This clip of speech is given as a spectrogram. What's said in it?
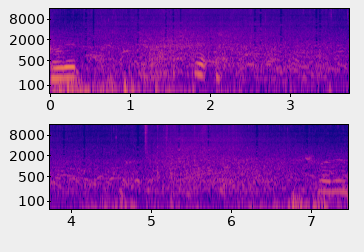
Kuruluyup... Şöyle...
